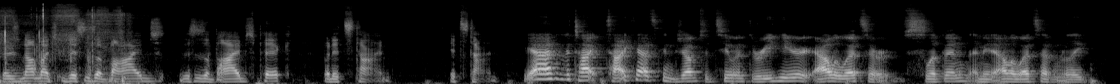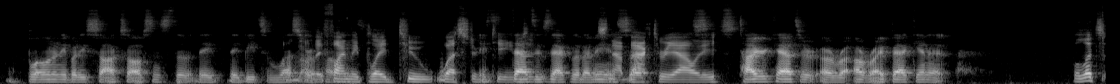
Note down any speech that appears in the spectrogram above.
There's not much. This is a vibes. This is a vibes pick, but it's time. It's time. Yeah, I think the Ti- Cats can jump to two and three here. Alouettes are slipping. I mean, Alouettes haven't really blown anybody's socks off since the they, they beat some lesser. No, they opponents. finally played two Western It's- teams. That's exactly what I mean. snap So, back to reality. Tiger Cats are, are are right back in it. Well, let's.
